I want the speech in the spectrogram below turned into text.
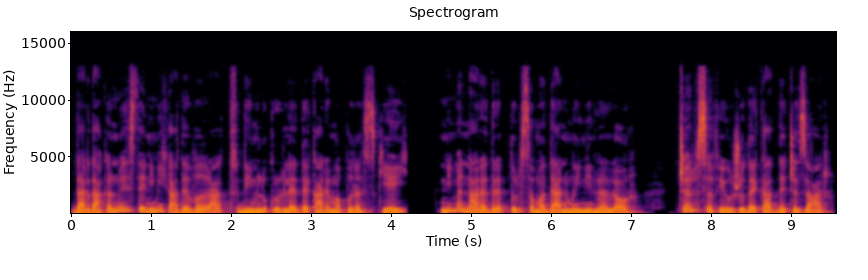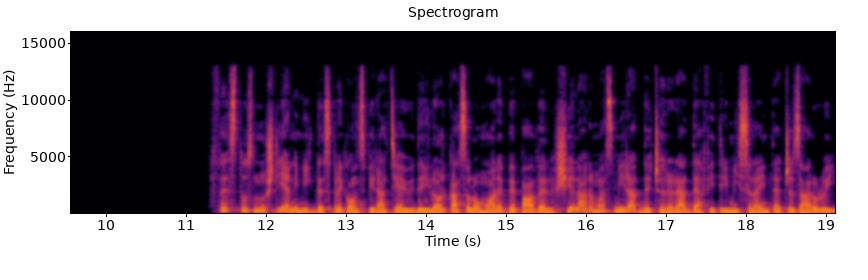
Dar dacă nu este nimic adevărat din lucrurile de care mă părăsc ei, nimeni n-are dreptul să mă dea în mâinile lor. Cer să fiu judecat de cezar. Festus nu știa nimic despre conspirația iudeilor ca să-l omoare pe Pavel și el a rămas mirat de cererea de a fi trimis înaintea cezarului.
